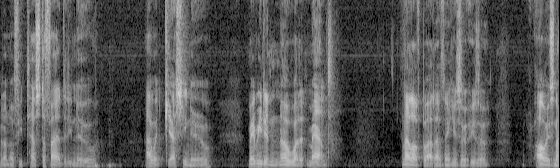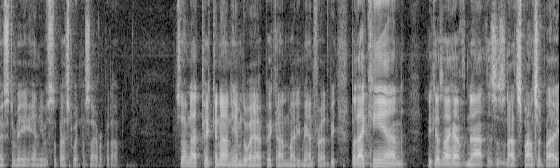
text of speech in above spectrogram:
I don't know if he testified that he knew. I would guess he knew. Maybe he didn't know what it meant. And I love Bud. I think he's a he's a always nice to me, and he was the best witness I ever put on. So I'm not picking on him the way I pick on Mighty Manfred, but I can because I have not. This is not sponsored by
